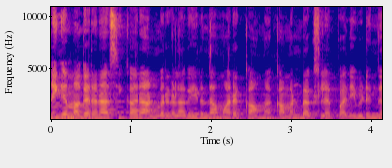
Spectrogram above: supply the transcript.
நீங்கள் மகர ராசிக்கார அன்பர்களாக இருந்தால் மறக்காமல் கமெண்ட் பாக்ஸில் பதிவிடுங்க.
